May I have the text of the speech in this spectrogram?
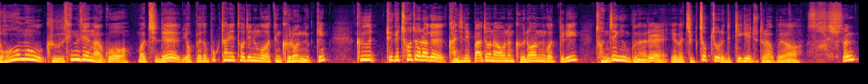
너무 그 생생하고 마치 내 옆에서 폭탄이 터지는 것 같은 그런 느낌? 그 되게 처절하게 간신히 빠져나오는 그런 것들이 전쟁이구나를 얘가 직접적으로 느끼게 해주더라고요. 사실은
